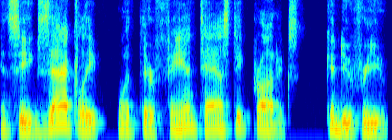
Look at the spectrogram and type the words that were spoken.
and see exactly what their fantastic products can do for you.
